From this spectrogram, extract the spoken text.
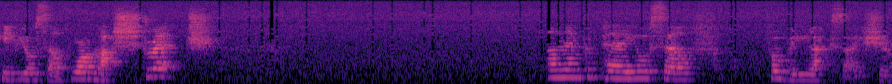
Give yourself one last stretch and then prepare yourself for relaxation.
